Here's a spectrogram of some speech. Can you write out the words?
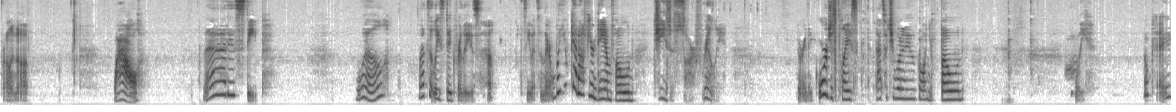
probably not. Wow. That is steep. Well, let's at least dig for these, huh? See what's in there. Will you get off your damn phone? Jesus, Zarf, really? You're in a gorgeous place. That's what you want to do. Go on your phone. Oy. Okay,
